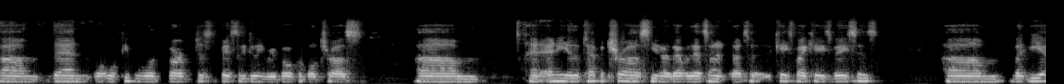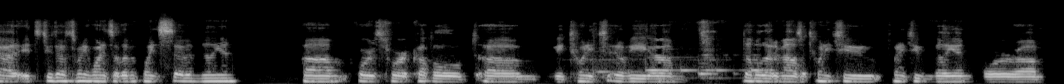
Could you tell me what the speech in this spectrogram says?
um, then what people will, are just basically doing revocable trusts. Um, and any other type of trust, you know, that that's on that's a case by case basis. Um, but yeah, it's 2021. It's 11.7 million. Um, of course, for a couple, um, be 22. It'll be um, double that amount, so 22, 22 million or um,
